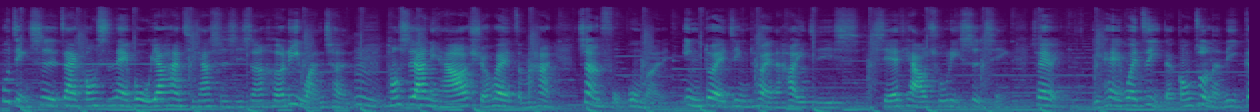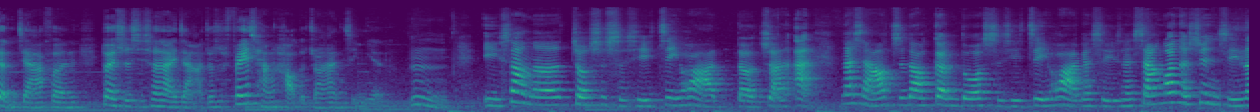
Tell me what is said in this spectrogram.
不仅是在公司内部要和其他实习生合力完成，嗯，同时啊，你还要学会怎么和政府部门应对进退，然后以及协调处理事情，所以也可以为自己的工作能力更加分。对实习生来讲啊，就是非常好的专案经验。嗯，以上呢就是实习计划的专案。那想要知道更多实习计划跟实习生相关的讯息呢，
